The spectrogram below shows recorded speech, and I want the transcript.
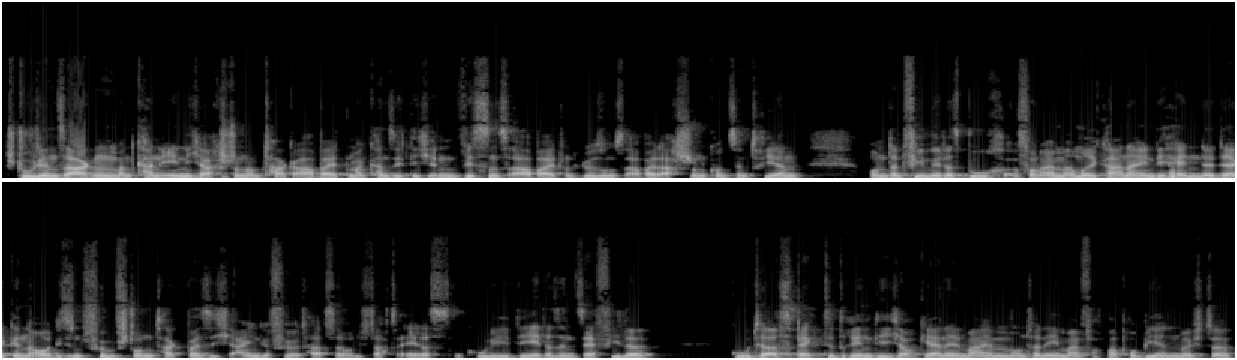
Studien sagen, man kann eh nicht acht Stunden am Tag arbeiten, man kann sich nicht in Wissensarbeit und Lösungsarbeit acht Stunden konzentrieren. Und dann fiel mir das Buch von einem Amerikaner in die Hände, der genau diesen Fünf-Stunden-Tag bei sich eingeführt hatte. Und ich dachte, ey, das ist eine coole Idee, da sind sehr viele gute Aspekte drin, die ich auch gerne in meinem Unternehmen einfach mal probieren möchte.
